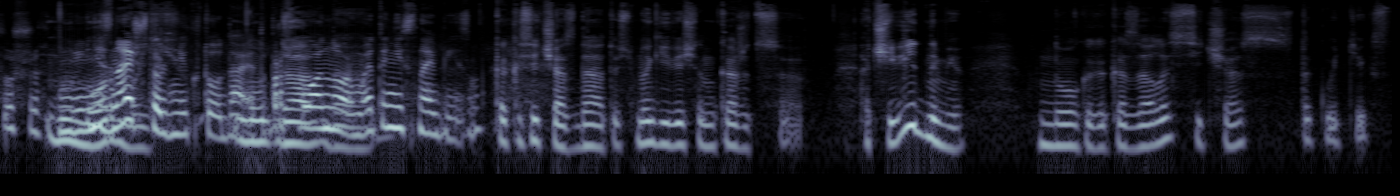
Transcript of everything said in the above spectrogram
слушай, ну, не, не знает, что ли, никто, да, ну, это просто да, норма, да. это не снобизм. Как и сейчас, да, то есть многие вещи нам кажутся очевидными, но, как оказалось, сейчас такой текст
